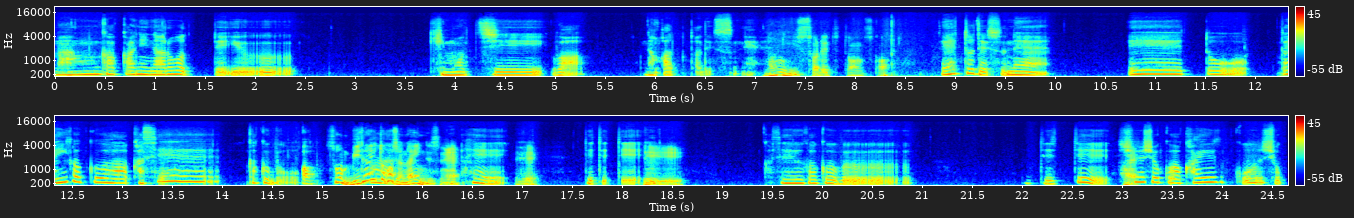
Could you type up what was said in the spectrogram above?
漫画家になろうっていう気持ちはなかったですね。何されてたんですか？えっとですね、えっと、大学は火星学部を、あ、そう美大とかじゃないんですね。へえ出てて、えええ火星学部出て、はい就職は介護職、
